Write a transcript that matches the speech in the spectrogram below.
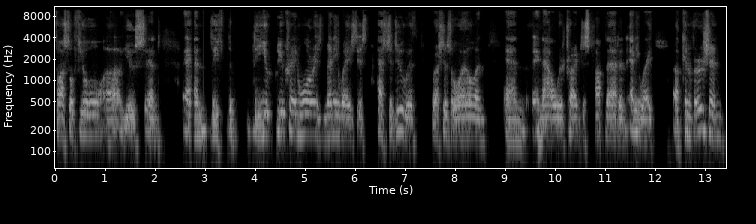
fossil fuel uh, use. And, and the, the, the U- Ukraine war, in many ways, is, has to do with Russia's oil. And, and, and now we're trying to stop that. And anyway, uh, conversion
